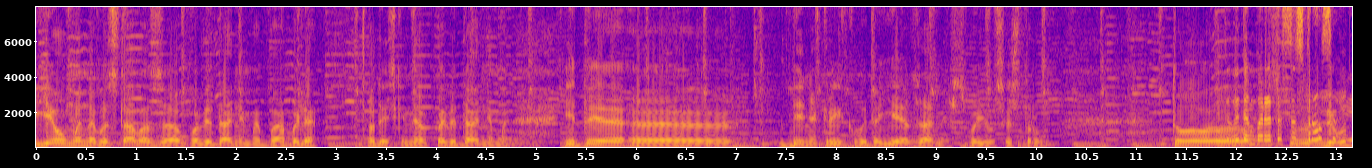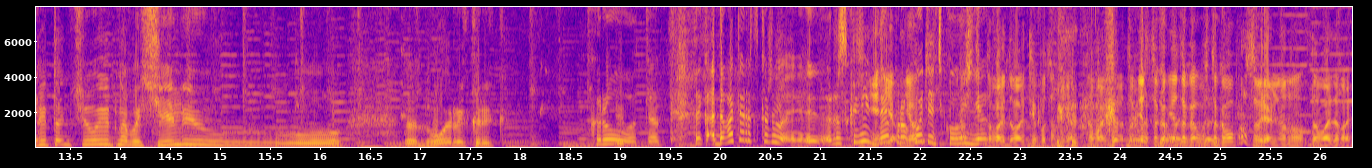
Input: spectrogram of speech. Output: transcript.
є у мене вистава за оповіданнями Бабеля, одеськими оповіданнями, і де е, Беня Крик видає заміж свою сестру. То, То ви там берете сестру собі? Люди танцюють на весіллі у, у двойри крик. Круто. Так, а давайте розкажемо. е, Розкажіть, Не, де я- проходять, я- коли просто є Давай, давай, ты потом я. Давай, а то у меня столько, у меня Давай, столько, давай. столько вопросов реально, ну давай, давай.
